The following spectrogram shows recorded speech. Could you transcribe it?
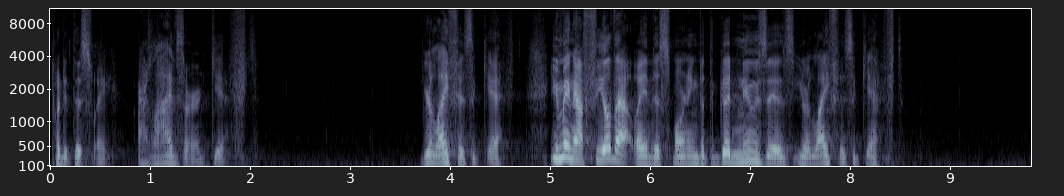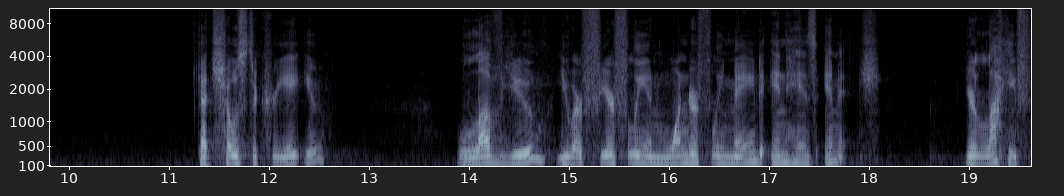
Put it this way our lives are a gift. Your life is a gift. You may not feel that way this morning, but the good news is your life is a gift. God chose to create you love you. You are fearfully and wonderfully made in his image. Your life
